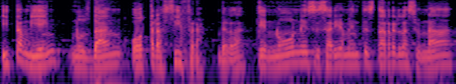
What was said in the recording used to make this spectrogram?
y también nos dan otra cifra, ¿verdad? Que no necesariamente está relacionada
